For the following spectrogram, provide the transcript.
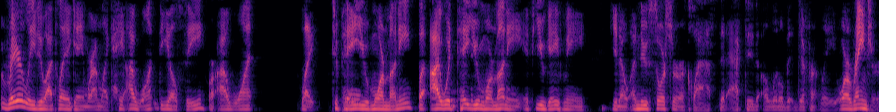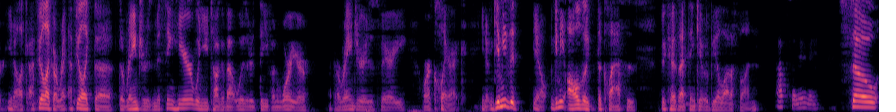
rarely do I play a game where I'm like, Hey, I want DLC or I want like to pay you more money, but I would pay you more money if you gave me you know, a new sorcerer class that acted a little bit differently, or a ranger. You know, like I feel like a I feel like the the ranger is missing here when you talk about wizard, thief, and warrior. Like a ranger is very, or a cleric. You know, give me the you know, give me all the the classes because I think it would be a lot of fun. Absolutely. So,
